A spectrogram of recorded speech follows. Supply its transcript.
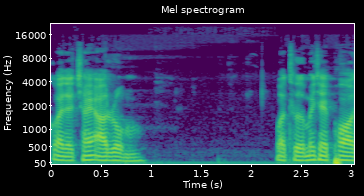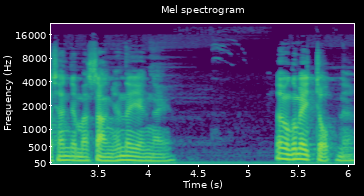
ก็จะใช้อารมณ์ ว่าเธอไม่ใช่พ่อฉันจะมาสั่งฉันได้ยังไง แล้วมันก็ไม่จบนะ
